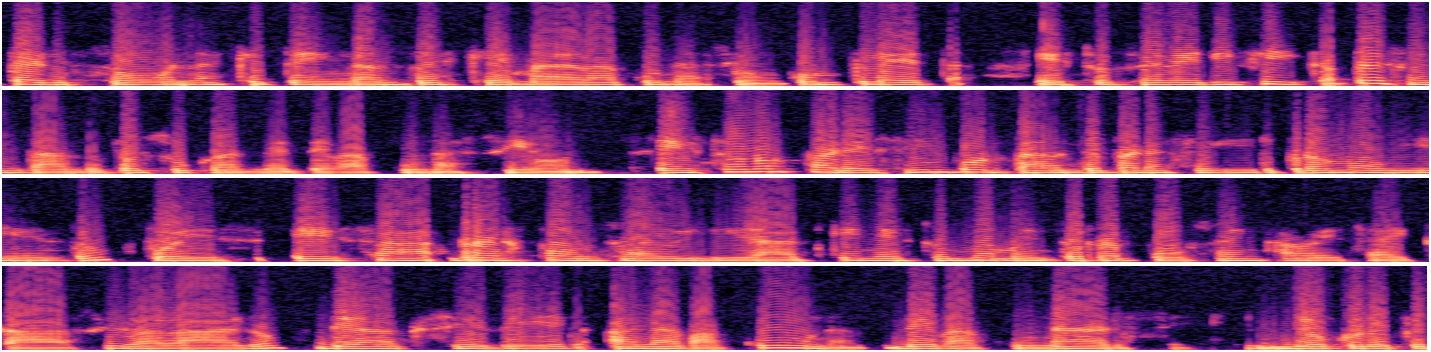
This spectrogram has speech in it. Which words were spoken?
personas que tengan su esquema de vacunación completa. Esto se verifica presentando pues, su carnet de vacunación. Esto nos parece importante para seguir promoviendo pues esa responsabilidad que en estos momentos reposa en cabeza de cada ciudadano de acceder a la vacuna, de vacunarse. Yo creo que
